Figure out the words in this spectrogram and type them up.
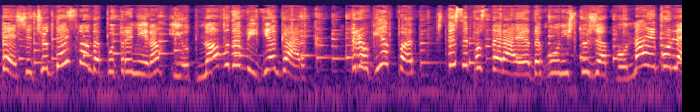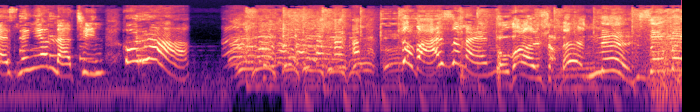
беше чудесно да потренирам и отново да видя Гарк. Другия път ще се постарая да го унищожа по най-болезнения начин. Ура! Това е за мен! Това е за мен! Не, за мен!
